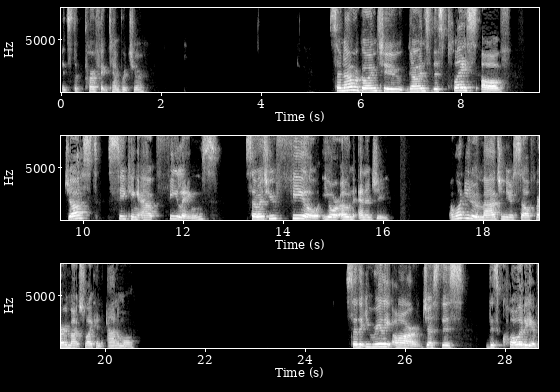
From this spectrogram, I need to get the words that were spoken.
It's the perfect temperature. So now we're going to go into this place of just seeking out feelings. So as you feel your own energy, I want you to imagine yourself very much like an animal. So that you really are just this, this quality of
